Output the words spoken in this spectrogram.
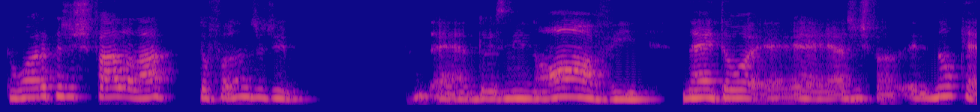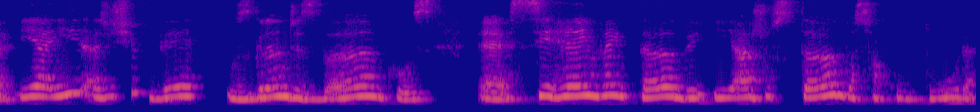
Então, a hora que a gente fala lá, estou falando de é, 2009, né? Então é, é, a gente fala, não quer. E aí a gente vê os grandes bancos é, se reinventando e, e, ajustando a sua cultura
